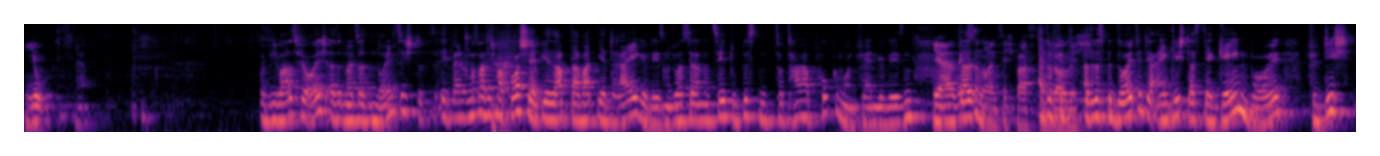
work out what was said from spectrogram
Jo. Und wie war das für euch? Also 1990, das, ich meine, muss man sich mal vorstellen, ihr habt, da wart ihr drei gewesen und du hast ja dann erzählt, du bist ein totaler Pokémon-Fan gewesen. Ja, Da- 96 war es Also, glaube ich. also das bedeutet ja eigentlich, dass der Game Boy für dich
